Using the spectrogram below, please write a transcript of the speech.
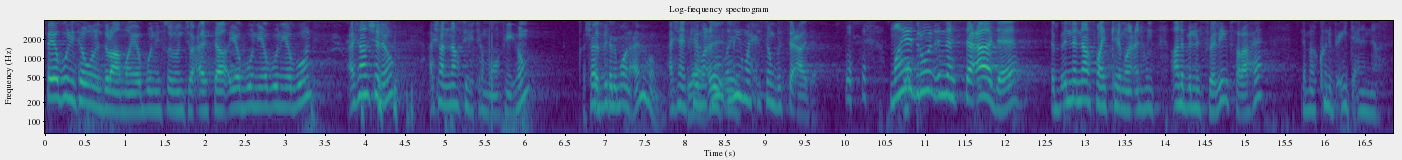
فيبون يسوون دراما يبون يصيرون تعساء يبون يبون يبون. عشان شنو؟ عشان الناس يهتمون فيهم. عشان يتكلمون عنهم. عشان يتكلمون يعني عنهم هم يحسون بالسعاده ما يدرون إن السعادة بان الناس ما يتكلمون عنهم. أنا بالنسبة لي بصراحة لما أكون بعيد عن الناس.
